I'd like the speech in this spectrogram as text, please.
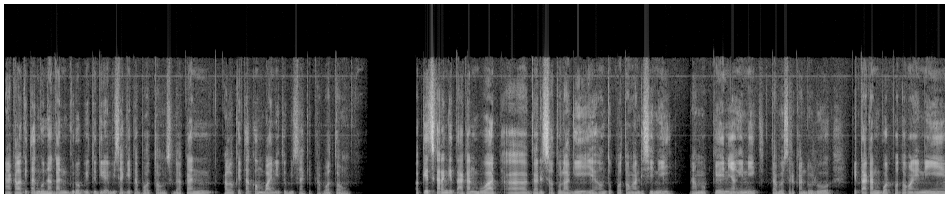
Nah kalau kita gunakan group itu tidak bisa kita potong. Sedangkan kalau kita combine itu bisa kita potong. Oke sekarang kita akan buat uh, garis satu lagi ya untuk potongan di sini Nah mungkin yang ini kita besarkan dulu. Kita akan buat potongan ini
